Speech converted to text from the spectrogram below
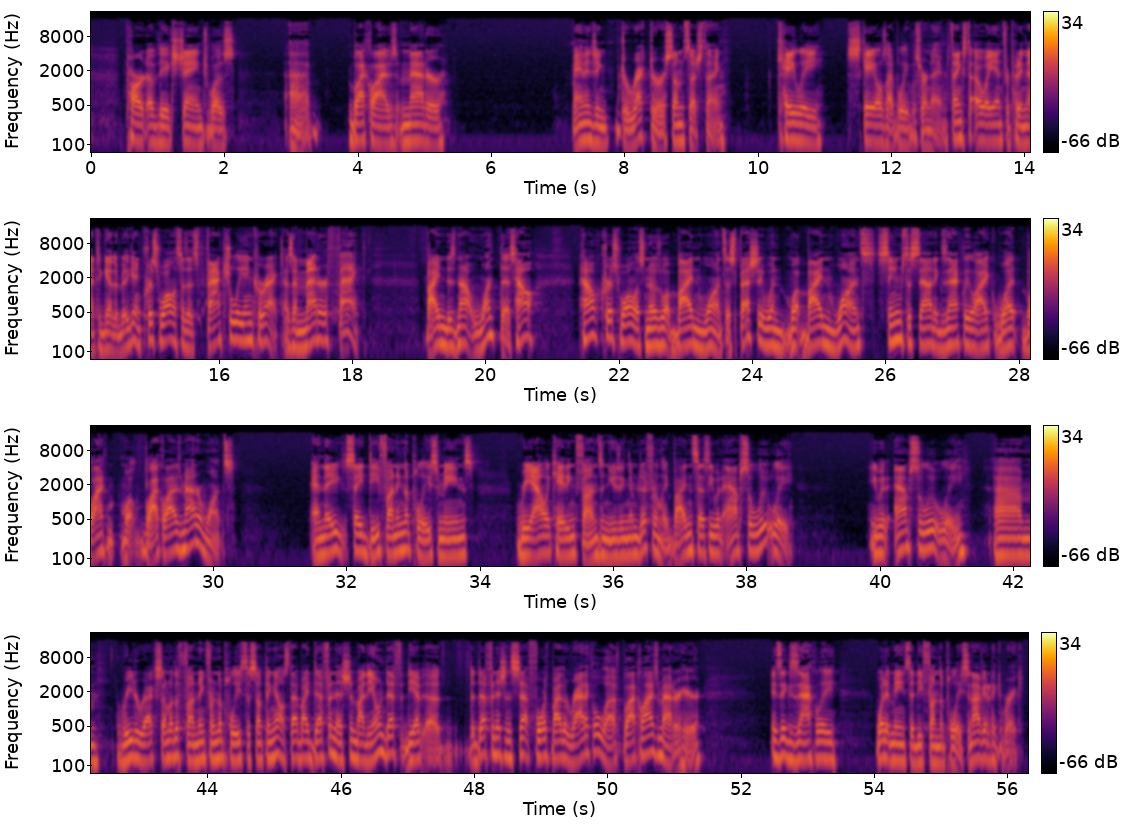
part of the exchange was uh, Black Lives Matter managing director or some such thing. Kailee Scales, I believe, was her name. Thanks to OAN for putting that together. But again, Chris Wallace says it's factually incorrect. As a matter of fact, Biden does not want this. How how Chris Wallace knows what Biden wants, especially when what Biden wants seems to sound exactly like what Black what Black Lives Matter wants. And they say defunding the police means reallocating funds and using them differently. Biden says he would absolutely, he would absolutely um, redirect some of the funding from the police to something else. That, by definition, by the own def, the uh, the definition set forth by the radical left, Black Lives Matter here, is exactly what it means to defund the police. And I've got to take a break.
